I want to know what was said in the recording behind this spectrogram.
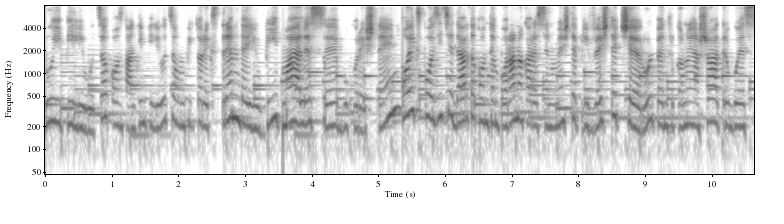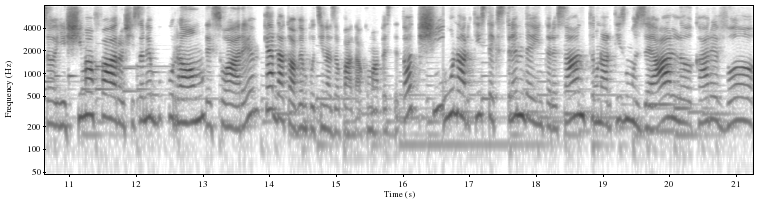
lui Piliuță, Constantin Piliuță, un pictor extrem de iubit, mai ales de bucureșteni, o expoziție de artă contemporană care se numește Privește cerul, pentru că noi așa trebuie să ieșim afară și să ne bucurăm de soare, chiar dacă avem puțină zăpadă acum peste tot, și un artist extrem de interesant, un artist muzeal care vă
